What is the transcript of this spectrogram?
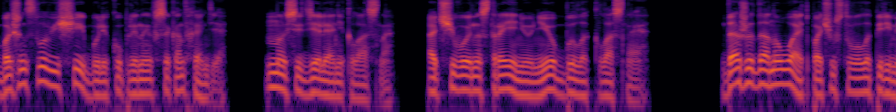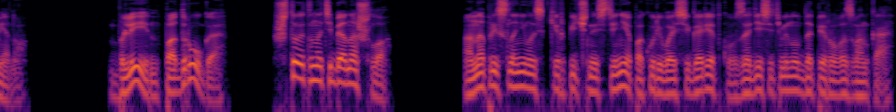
Большинство вещей были куплены в секонд-хенде, но сидели они классно, отчего и настроение у нее было классное. Даже Дана Уайт почувствовала перемену. «Блин, подруга, что это на тебя нашло?» Она прислонилась к кирпичной стене, покуривая сигаретку за 10 минут до первого звонка.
